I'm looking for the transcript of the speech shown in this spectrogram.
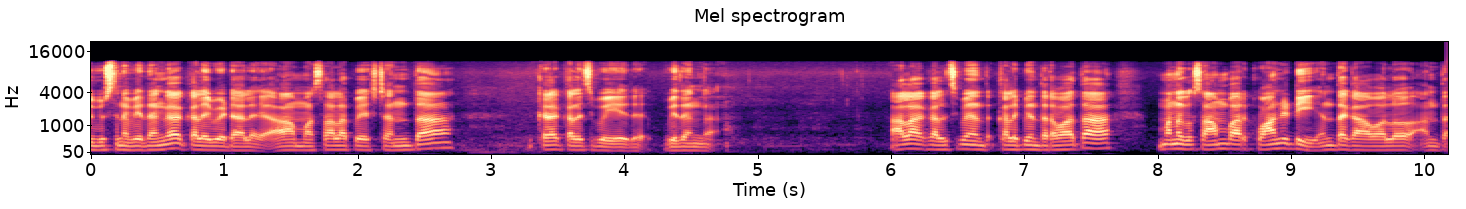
చూపిస్తున్న విధంగా కలిపెట్టాలి. ఆ మసాలా పేస్ట్ అంతా ఇక్కడ కలిసిపోయే విధంగా. అలా కలిసిపోయిన కలిపిన తర్వాత మనకు సాంబార్ క్వాంటిటీ ఎంత కావాలో అంత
